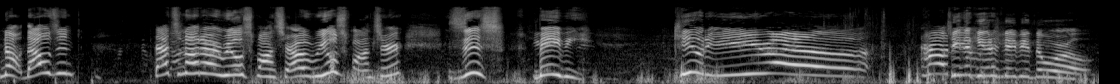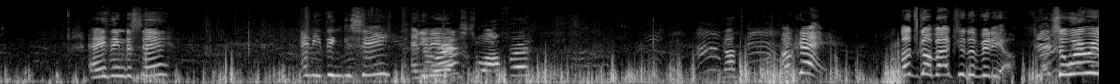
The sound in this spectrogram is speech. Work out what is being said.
No, that wasn't. That's not our real sponsor. Our real sponsor is this baby, Cutie Row. How She's the cutest baby in the world. Anything to say? Anything to say? Any words to offer? Nothing. Okay, let's go back to the video. So where we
